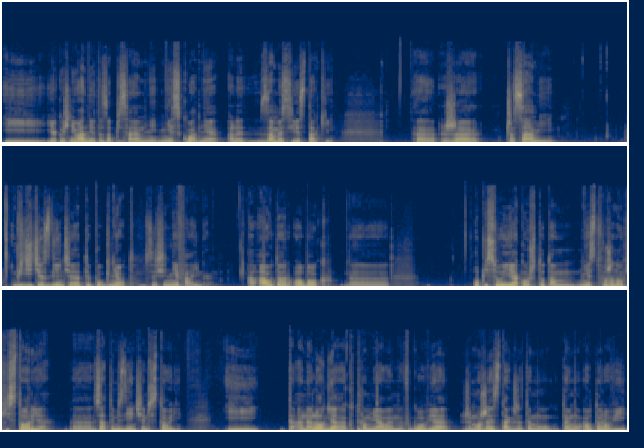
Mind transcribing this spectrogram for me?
I jakoś nieładnie to zapisałem, nie, nieskładnie, ale zamysł jest taki, e, że czasami widzicie zdjęcie typu gniot, w sensie niefajne, a autor obok e, opisuje jakąś to tam niestworzoną historię e, za tym zdjęciem stoi. I ta analogia, którą miałem w głowie, że może jest tak, że temu, temu autorowi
